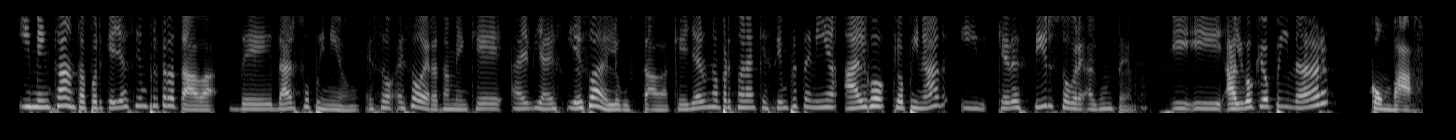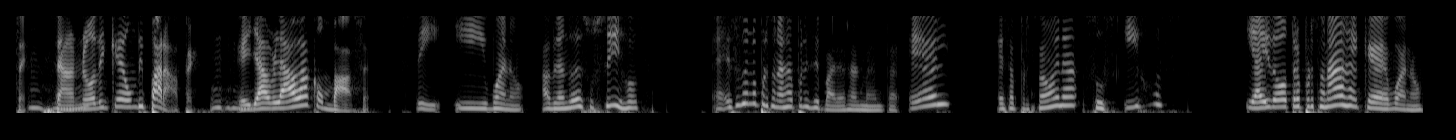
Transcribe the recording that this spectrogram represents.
Y me encanta porque ella siempre trataba de dar su opinión. Eso, eso era también que a él, y, a eso, y eso a él le gustaba, que ella era una persona que siempre tenía algo que opinar y que decir sobre algún tema. Y, y algo que opinar con base. O sea, no di que un disparate. Ella hablaba con base. Sí, y bueno, hablando de sus hijos, eh, esos son los personajes principales realmente. Él, esa persona, sus hijos, y hay dos otros personajes que, bueno,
